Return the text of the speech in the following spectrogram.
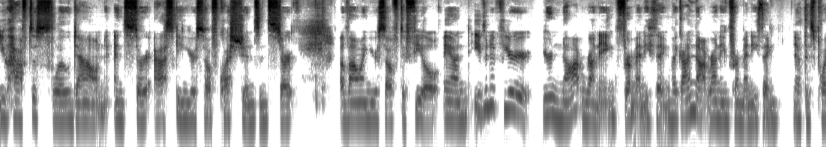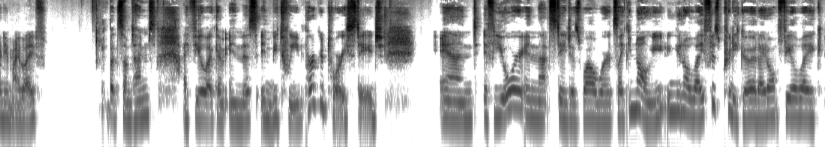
you have to slow down and start asking yourself questions and start allowing yourself to feel and even if you're you're not running from anything like i'm not running from anything at this point in my life but sometimes I feel like I'm in this in between purgatory stage. And if you're in that stage as well, where it's like, no, you, you, know, life is pretty good. I don't feel like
